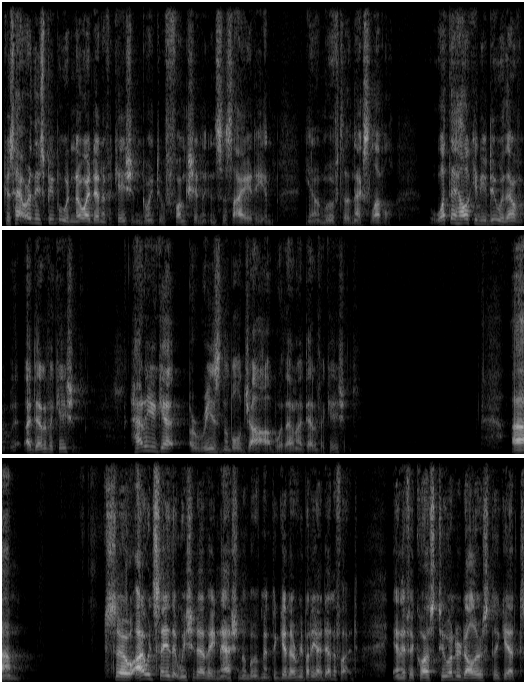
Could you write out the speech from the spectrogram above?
Because how are these people with no identification going to function in society and you know, move to the next level? What the hell can you do without identification? How do you get a reasonable job without identification? Um, so I would say that we should have a national movement to get everybody identified. And if it costs $200 to get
